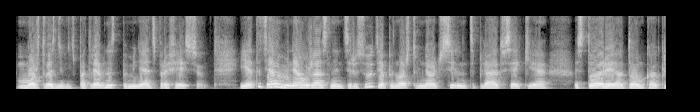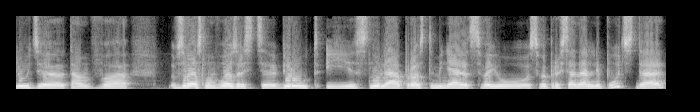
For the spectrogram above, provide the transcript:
может возникнуть потребность поменять профессию. И эта тема меня меня ужасно интересует. Я поняла, что меня очень сильно цепляют всякие истории о том, как люди там в взрослом возрасте берут и с нуля просто меняют свою, свой профессиональный путь, да,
